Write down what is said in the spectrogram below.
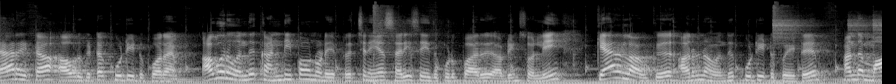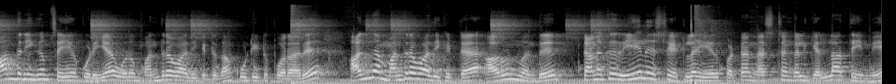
டேரெக்டாக அவர்கிட்ட கூட்டிகிட்டு போகிறேன் அவர் வந்து கண்டிப்பாக உன்னுடைய பிரச்சனையை சரி செய்து கொடுப்பாரு அப்படின்னு சொல்லி கேரளாவுக்கு அருணை வந்து கூட்டிகிட்டு போயிட்டு அந்த மாந்திரீகம் செய்யக்கூடிய ஒரு மந்திரவாதி கிட்ட தான் கூட்டிகிட்டு போகிறாரு அந்த மந்திரவாதி கிட்ட அருண் வந்து தனக்கு ரியல் எஸ்டேட்டில் ஏற்பட்ட நஷ்டங்கள் எல்லாத்தையுமே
